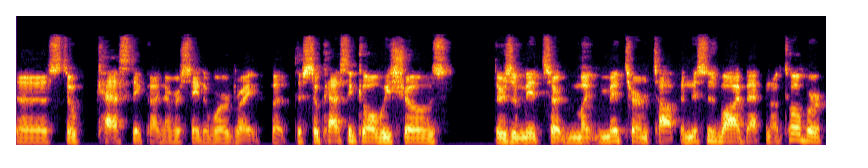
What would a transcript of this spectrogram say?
uh, stochastic. I never say the word right, but the stochastic always shows there's a mid-term midterm top, and this is why back in October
